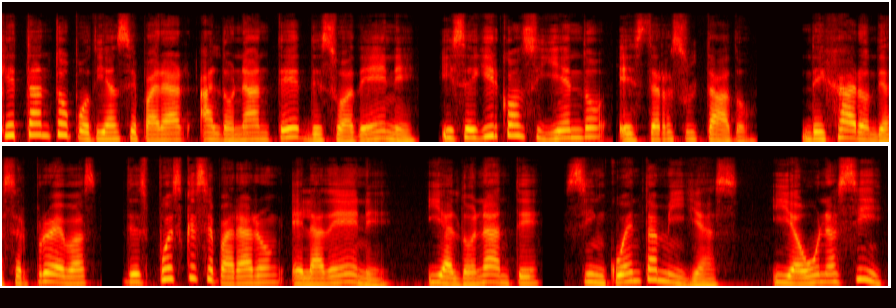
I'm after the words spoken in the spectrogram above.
qué tanto podían separar al donante de su ADN y seguir consiguiendo este resultado. Dejaron de hacer pruebas después que separaron el ADN y al donante 50 millas, y aún así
